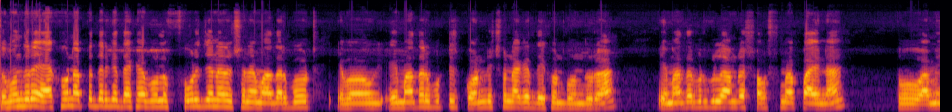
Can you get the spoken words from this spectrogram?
তো বন্ধুরা, এখন আপনাদেরকে দেখা বলো ফোর জেনারেশনের মাদারবোর্ড এবং এই মাদারবোর্ডটির কন্ডিশন আগে দেখুন বন্ধুরা। এই মাদারবোর্ডগুলো আমরা সবসময় পাই না। তো আমি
